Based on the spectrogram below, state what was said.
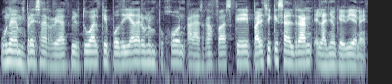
una empresa de realidad virtual que podría dar un empujón a las gafas que parece que saldrán el año que viene.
